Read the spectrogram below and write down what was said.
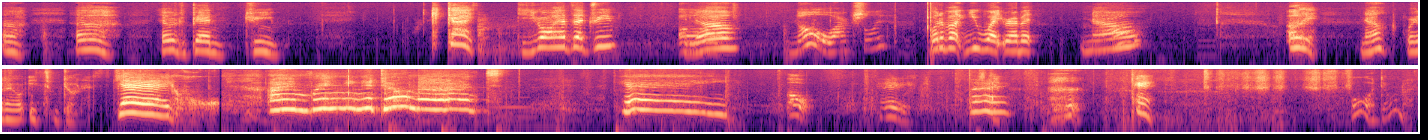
Uh, uh, that was a bad dream. Guys, did you all have that dream? Hello? No, actually. What about you, White Rabbit? No? Okay, now we're gonna go eat some donuts. Yay! I'm bringing a donut! Yay! Oh, hey. Bye. Oh, a donut.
